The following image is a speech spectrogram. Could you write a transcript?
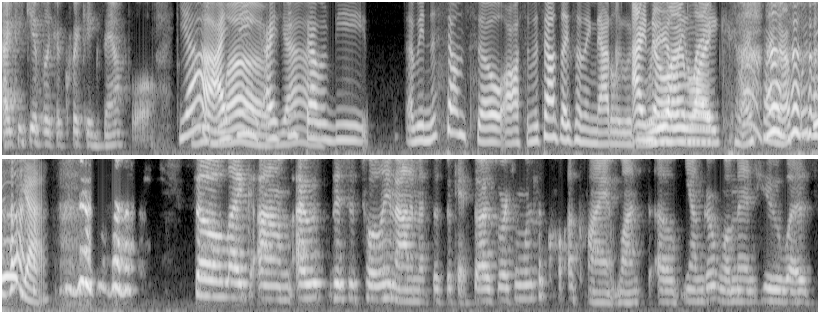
I could give like a quick example. Yeah, I love, think I think that would be. I mean, this sounds so awesome. It sounds like something Natalie would I know. really I'm like, like. can I sign up with you? Yeah. so like um i was this is totally anonymous it's okay. So i was working with a, a client once a younger woman who was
